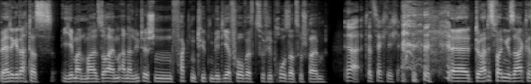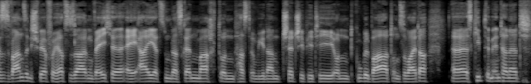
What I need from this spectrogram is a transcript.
Wer hätte gedacht, dass jemand mal so einem analytischen Faktentypen wie dir vorwirft, zu viel Prosa zu schreiben? Ja, tatsächlich. äh, du hattest vorhin gesagt, es ist wahnsinnig schwer vorherzusagen, welche AI jetzt nun das Rennen macht und hast irgendwie genannt ChatGPT und Google Bart und so weiter. Äh, es gibt im Internet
